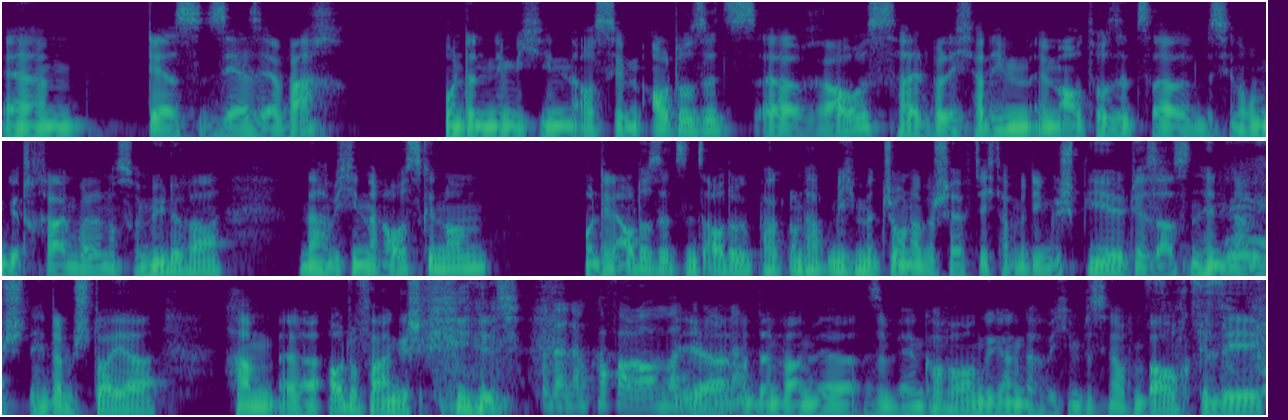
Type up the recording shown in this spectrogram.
ähm, der ist sehr, sehr wach und dann nehme ich ihn aus dem Autositz äh, raus, halt, weil ich hatte ihn im Autositz da ein bisschen rumgetragen, weil er noch so müde war. Und dann habe ich ihn rausgenommen und den Autositz ins Auto gepackt und habe mich mit Jonah beschäftigt, habe mit ihm gespielt. Wir saßen hinten am, hinterm Steuer, haben äh, Autofahren gespielt. Und dann im Kofferraum waren wir. Ja, ne? und dann waren wir, sind wir in den Kofferraum gegangen, da habe ich ihn ein bisschen auf den Bauch gelegt.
